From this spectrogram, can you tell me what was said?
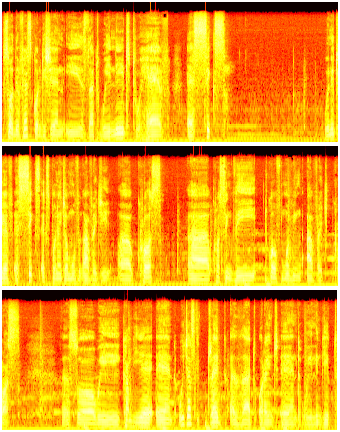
So the first condition is that we need to have a 6 we need to have a 6 exponential moving average uh, cross uh, crossing the 12 moving average cross. Uh, so we come here and we just drag that orange and we link it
